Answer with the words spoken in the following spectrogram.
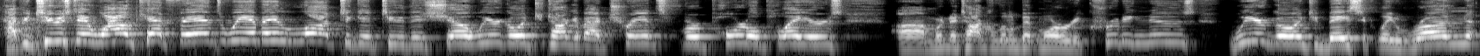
Happy Tuesday, Wildcat fans. We have a lot to get to this show. We are going to talk about transfer portal players. Um, we're going to talk a little bit more recruiting news. We are going to basically run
